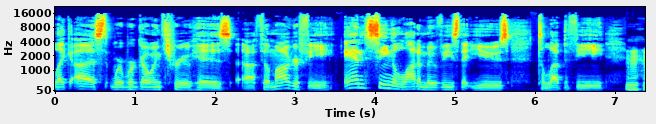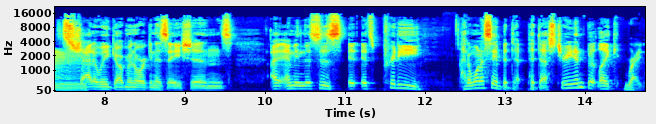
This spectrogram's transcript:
like us, where we're going through his uh, filmography and seeing a lot of movies that use telepathy, mm-hmm. shadowy government organizations. I, I mean, this is it, it's pretty I don't want to say pedestrian, but like, right.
